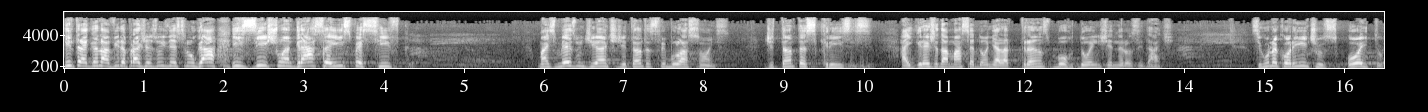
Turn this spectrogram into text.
entregando a vida para Jesus nesse lugar. Existe uma graça específica. Mas mesmo diante de tantas tribulações, de tantas crises, a igreja da Macedônia ela transbordou em generosidade. 2 Coríntios 8,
